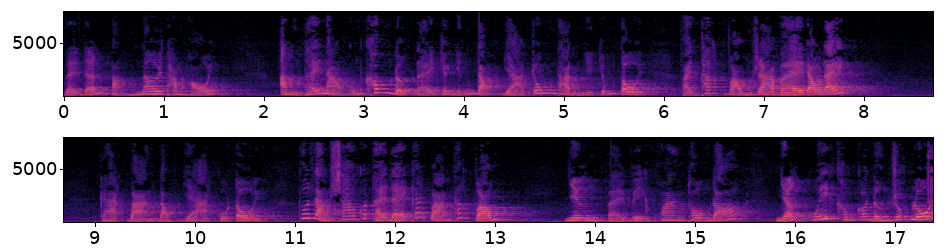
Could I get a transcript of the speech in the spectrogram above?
Để đến tận nơi thăm hỏi. Anh thế nào cũng không được để cho những độc giả trung thành như chúng tôi Phải thất vọng ra về đâu đấy. Các bạn độc giả của tôi Tôi làm sao có thể để các bạn thất vọng? Nhưng về việc hoang thôn đó, Nhất quyết không có đường rút lui.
